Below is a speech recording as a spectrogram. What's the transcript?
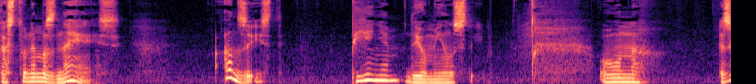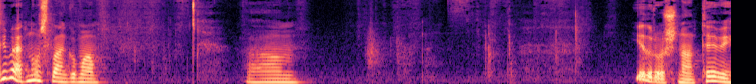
kas tu nemaz neesi. Atzīsti, pieņem Dievu mīlestību. Un es gribētu noslēgumā um, iedrošināt tevi,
